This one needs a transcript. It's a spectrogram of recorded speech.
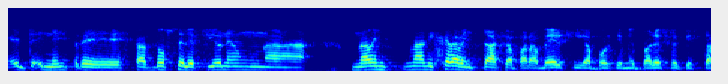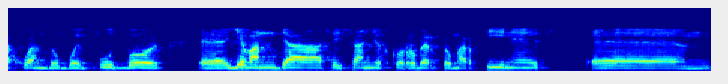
entre estas dos selecciones una, una, ligera ventaja para Bélgica, porque me parece que está jugando un buen fútbol. Eh, llevan ya seis años con Roberto Martínez. Eh,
